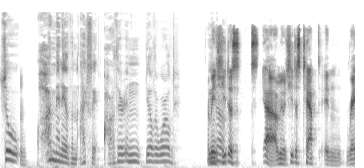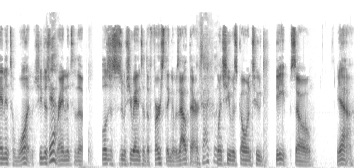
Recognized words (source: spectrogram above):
So, Hmm. How many of them actually are there in the other world? I mean, know. she just yeah. I mean, she just tapped and ran into one. She just Yeah. ran into the. We'll just assume she ran into the first thing that was out there Exactly. when she was going too deep. So yeah,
